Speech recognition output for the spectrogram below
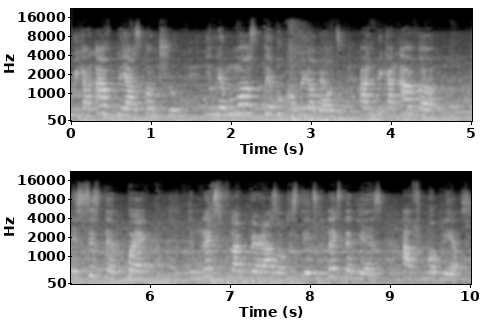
We can have players come through in a more stable conveyor belt and we can have a, a system where the next flag bearers of the state in the next 10 years are football players.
